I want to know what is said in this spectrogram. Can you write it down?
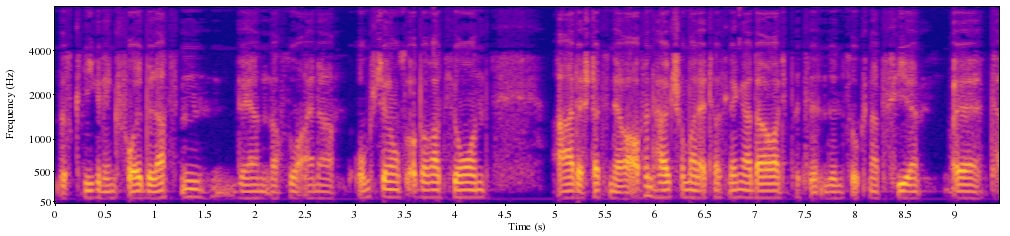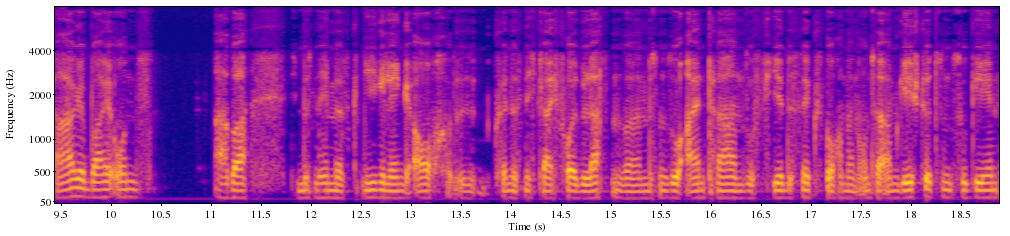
das Kniegelenk voll belasten, während nach so einer Umstellungsoperation A, der stationäre Aufenthalt schon mal etwas länger dauert. Die Patienten sind so knapp vier äh, Tage bei uns. Aber die müssen eben das Kniegelenk auch, äh, können es nicht gleich voll belasten, sondern müssen so einplanen, so vier bis sechs Wochen dann unter AMG-Stützen zu gehen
